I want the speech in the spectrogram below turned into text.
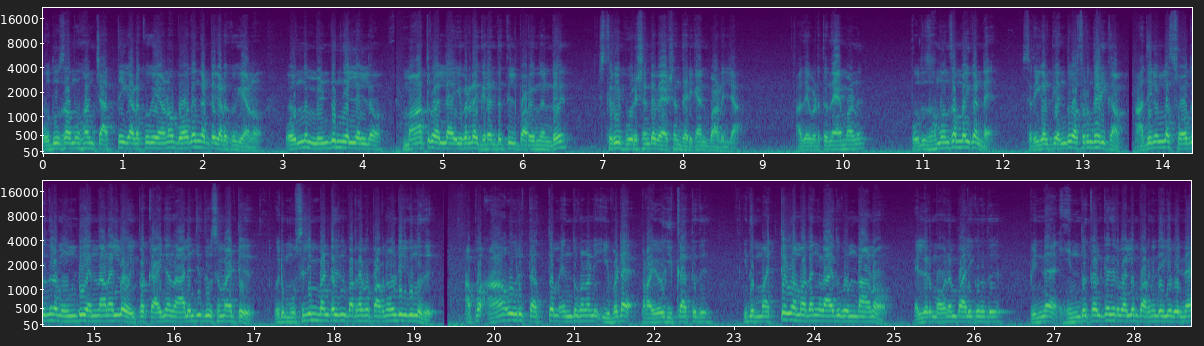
പൊതുസമൂഹം ചത്തി കിടക്കുകയാണോ ബോധം കെട്ട് കിടക്കുകയാണോ? ഒന്നും മിണ്ടുന്നില്ലല്ലോ. മാത്രമല്ല ഇവരുടെ ഗ്രന്ഥത്തിൽ പറയുന്നുണ്ട് സ്ത്രീ പുരുഷന്റെ വേഷം ധരിക്കാൻ പാടില്ല. അത് എവിടുത്തെ നിയമമാണ്? പൊതുസമൂഹം സമ്മതിക്കണ്ടേ? സ്ത്രീകൾക്ക് എന്ത് വസ്ത്രം ധരിക്കാം? അതിനുള്ള സ്വാതന്ത്ര്യമുണ്ട് എന്നാണല്ലോ ഇപ്പൊ കഴിഞ്ഞ നാലഞ്ച് ദിവസമായിട്ട് ഒരു മുസ്ലിം പണ്ഡിതൻ പറഞ്ഞപ്പോൾ പറഞ്ഞുകൊണ്ടിരിക്കുന്നത്. അപ്പോൾ ആ ഒരു തത്വം എന്തുകൊണ്ടാണ് ഇവിടെ പ്രയോഗിക്കാത്തത്? ഇത് മറ്റുള്ള മതങ്ങളായതുകൊണ്ടാണോ എല്ലാവരും മൗനം പാലിക്കുന്നത്? പിന്നെ ഹിന്ദുക്കൾക്കെതിരെ വല്ലതും പറഞ്ഞിട്ടുണ്ടെങ്കിൽ പിന്നെ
